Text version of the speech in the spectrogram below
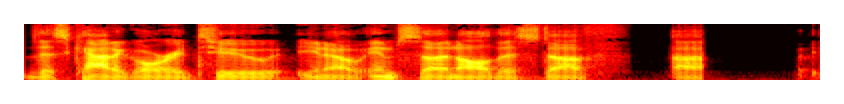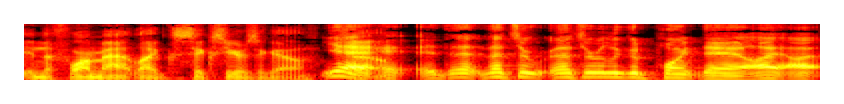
this category to you know IMSA and all this stuff in the format like six years ago Yeah, So, that's a that's a really good point there. I, I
